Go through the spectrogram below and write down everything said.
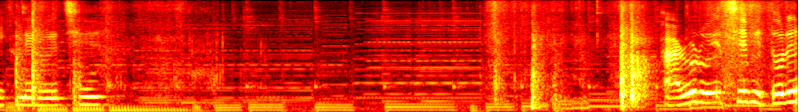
এখানে রয়েছে আরও রয়েছে ভেতরে।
